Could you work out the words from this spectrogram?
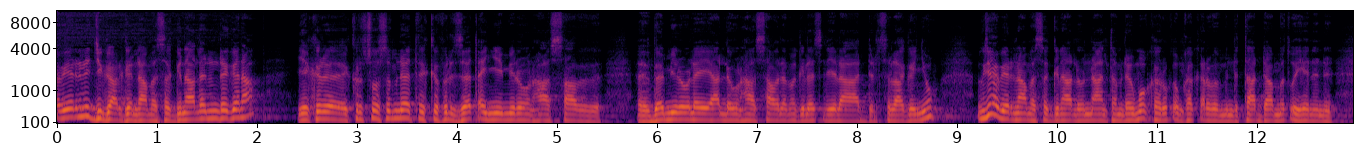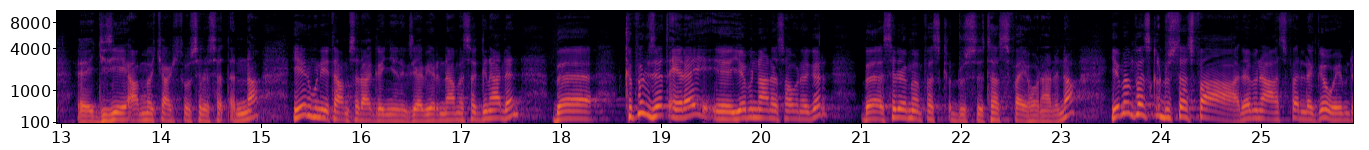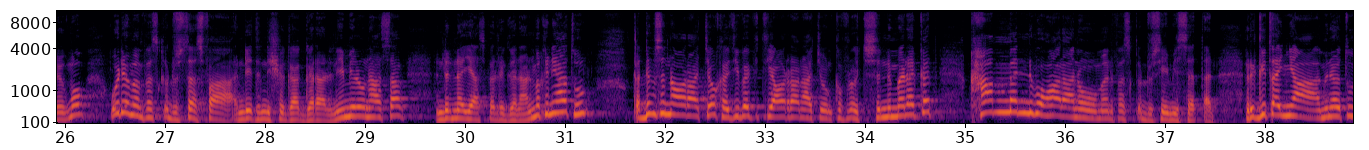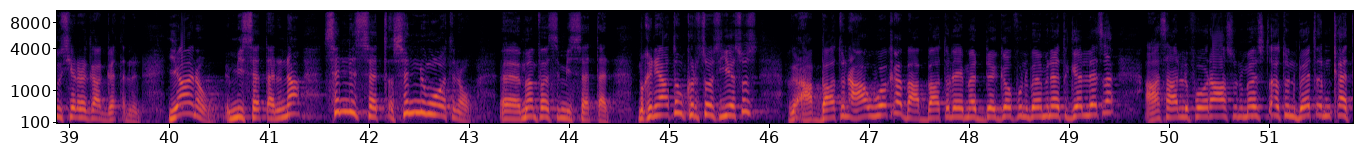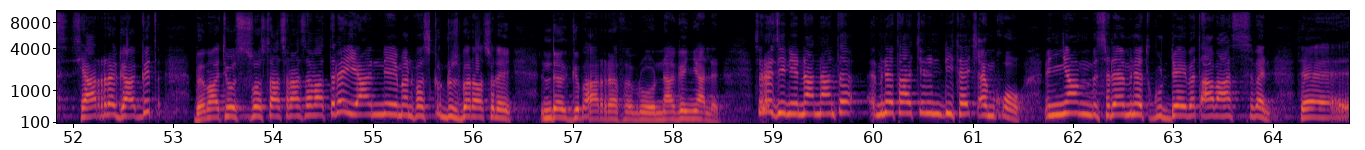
እግዚአብሔርን እጅግ አድርገን እናመሰግናለን። እንደገና የክርስቶስ እምነት ክፍል ዘጠኝ የሚለውን ሀሳብ በሚለው ላይ ያለውን ሀሳብ ለመግለጽ ሌላ እድል ስላገኘው እግዚአብሔር እናመሰግናለሁ። እናንተም ደግሞ ከሩቅም ከቅርብም እንድታዳምጡ ይህንን ጊዜ አመቻችቶ ስለሰጠንና ይህን ሁኔታም ስላገኘን እግዚአብሔር እናመሰግናለን። በክፍል ዘጠኝ ላይ የምናነሳው ነገር ስለ መንፈስ ቅዱስ ተስፋ ይሆናል። እና የመንፈስ ቅዱስ ተስፋ ለምን አስፈለገ? ወይም ደግሞ ወደ መንፈስ ቅዱስ ተስፋ እንዴት እንሸጋገራለን? የሚለውን ሀሳብ እንድናይ ያስፈልገናል። ምክንያቱም ቅድም ስናወራቸው ከዚህ በፊት ያወራናቸውን ክፍሎች ስንመለከት ካመን በኋላ ነው መንፈስ ቅዱስ የሚሰጠን። እርግጠኛ እምነቱ ሲረጋገጥልን ያ ነው የሚሰጠን። እና ስንሰጥ ስንሞት ነው መንፈስ የሚሰጠን። ምክንያቱም ክርስቶስ ኢየሱስ አባቱን አወቀ፣ በአባቱ ላይ መደገፉን በእምነት ገለጸ፣ አሳልፎ ራሱን መስጠቱን በጥምቀት ሲያረጋግጥ በማቴዎስ 3 17 ላይ ያኔ መንፈስ ቅዱስ በራሱ ላይ እንደ ርግብ አረፈ ብሎ እናገኛለን። ስለዚህ እኔና እናንተ እምነታችን እንዲህ ተጨምቆ እኛም ስለ እምነት ጉዳይ በጣም አስበን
